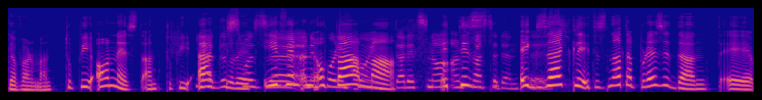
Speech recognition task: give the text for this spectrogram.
government, to be honest and to be yeah, accurate, uh, even in Obama, point, that it's not it unprecedented. Is, exactly, it is not a president. Uh,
